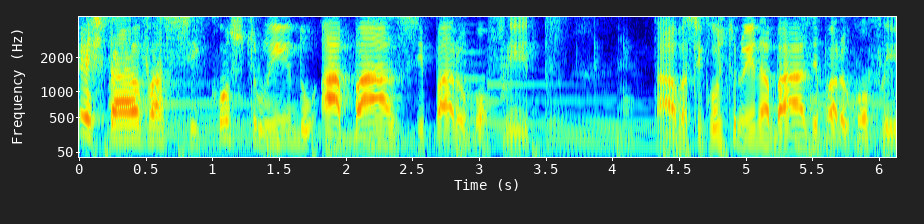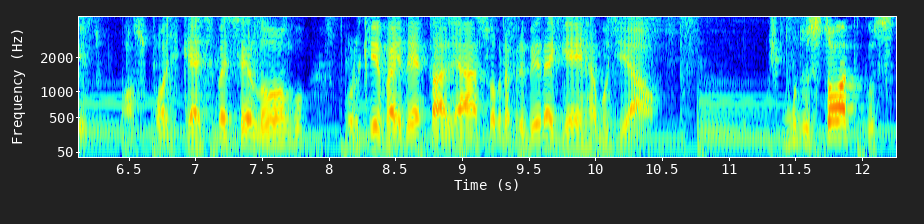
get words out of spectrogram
estava se construindo a base para o conflito. Estava se construindo a base para o conflito. Nosso podcast vai ser longo porque vai detalhar sobre a Primeira Guerra Mundial. Um dos tópicos,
